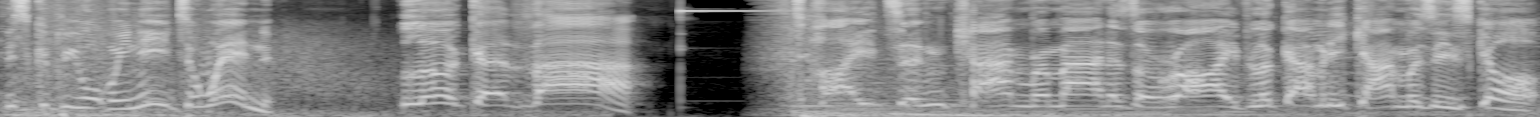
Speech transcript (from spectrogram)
This could be what we need to win. Look at that. Titan cameraman has arrived. Look how many cameras he's got.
